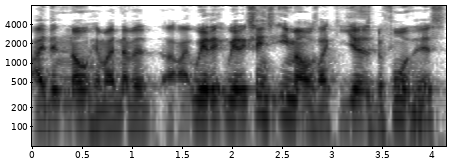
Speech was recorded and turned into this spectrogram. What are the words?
I didn't know him. I'd never. I, we had we had exchanged emails like years before this,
